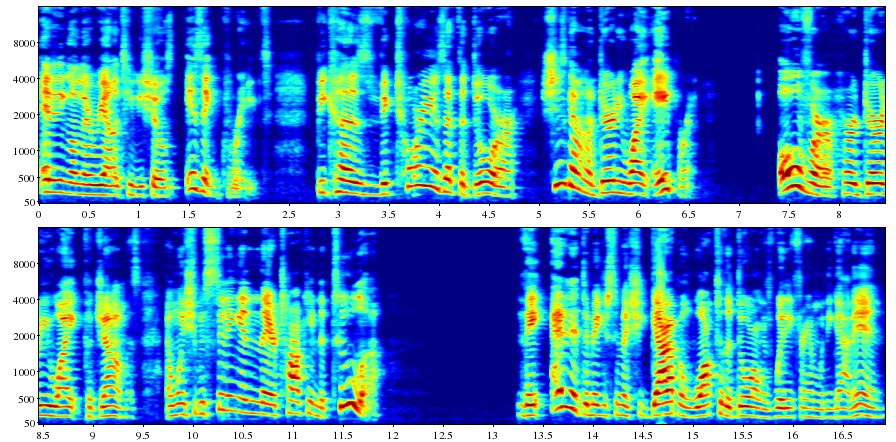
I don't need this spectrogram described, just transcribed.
editing on their reality TV shows isn't great because Victoria's at the door. She's got on a dirty white apron over her dirty white pajamas. And when she was sitting in there talking to Tula, they edited to make it seem like she got up and walked to the door and was waiting for him when he got in.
